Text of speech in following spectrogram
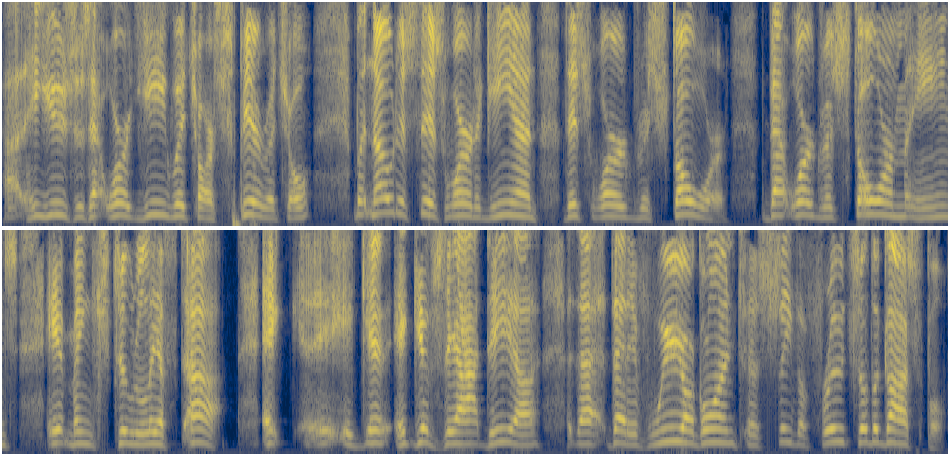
uh, he uses that word, ye which are spiritual, but notice this word again, this word restore. That word restore means, it means to lift up. It, it, it, gives the idea that, that if we are going to see the fruits of the gospel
